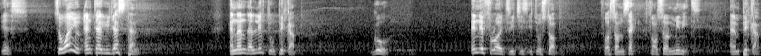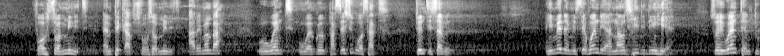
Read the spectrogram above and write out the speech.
Yes. So when you enter, you just stand. And then the lift will pick up. Go. Any floor it reaches, it will stop for some sec- for some minutes and pick up for some minutes and pick up for some minutes. I remember we went, we were going, Pastor was at 27. He made a mistake when they announced he didn't hear. So he went and took.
